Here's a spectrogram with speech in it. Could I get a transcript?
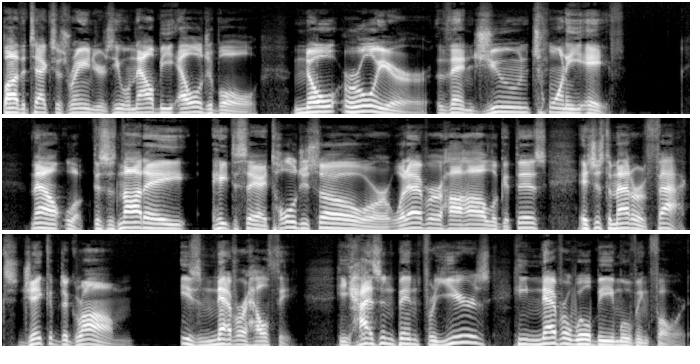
by the Texas Rangers. He will now be eligible no earlier than June 28th. Now, look, this is not a hate to say I told you so or whatever, haha, look at this. It's just a matter of facts. Jacob DeGrom is never healthy. He hasn't been for years. He never will be moving forward.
